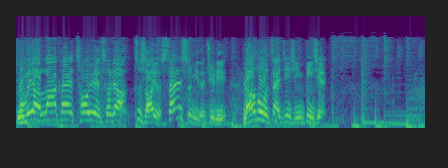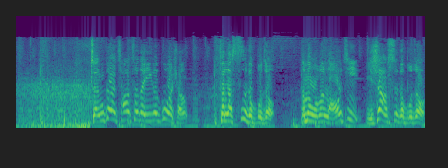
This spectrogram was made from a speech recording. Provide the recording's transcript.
我们要拉开超越车辆至少有三十米的距离，然后再进行并线。整个超车的一个过程分了四个步骤，那么我们牢记以上四个步骤，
